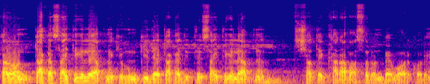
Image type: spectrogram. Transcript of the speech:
কারণ টাকা চাইতে গেলে আপনাকে হুমকি দেয়, টাকা দিতে চাইতে গেলে আপনার সাথে খারাপ আচরণ ব্যবহার করে।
